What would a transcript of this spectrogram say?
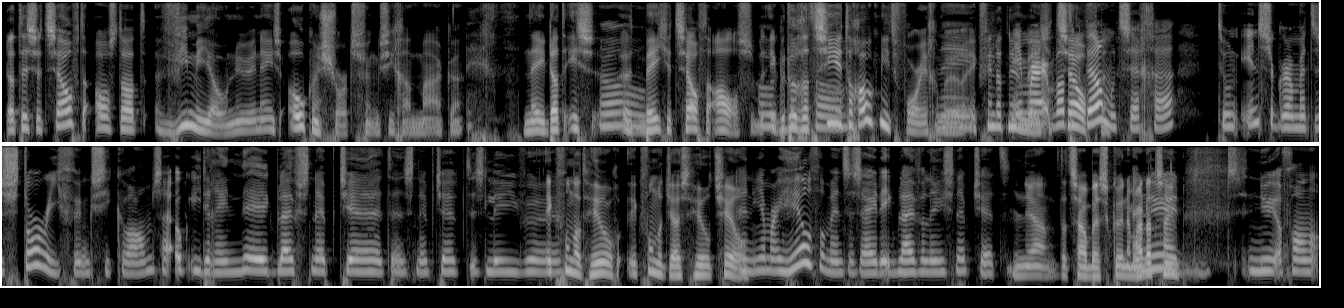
Dat is hetzelfde als dat Vimeo nu ineens ook een shorts functie gaat maken. Echt? Nee, dat is Oh. een beetje hetzelfde als. Oh, ik bedoel, dat zie je toch ook niet voor je gebeuren? Nee. Ik vind dat nu Nee, een maar beetje wat hetzelfde. ik wel moet zeggen, toen Instagram met de story-functie kwam, zei ook iedereen: nee, ik blijf Snapchat en Snapchat is leven. Ik vond dat heel, ik vond het juist heel chill. En ja, maar heel veel mensen zeiden: ik blijf alleen Snapchat. ja, dat zou best kunnen. Maar En dat nu, zijn, nu van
